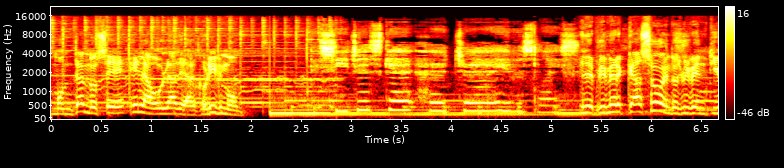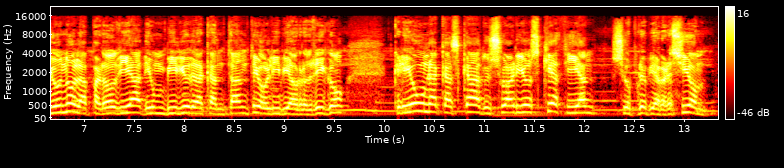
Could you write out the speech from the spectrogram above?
montándose en la ola del algoritmo. En el primer caso, en 2021, la parodia de un vídeo de la cantante Olivia Rodrigo creó una cascada de usuarios que hacían su propia versión.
